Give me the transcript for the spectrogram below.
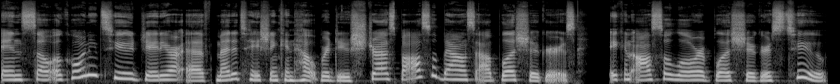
And so, according to JDRF, meditation can help reduce stress, but also balance out blood sugars. It can also lower blood sugars too.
